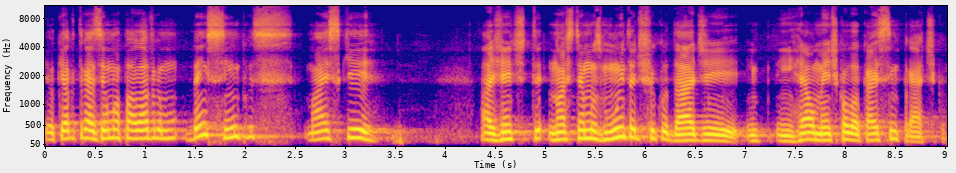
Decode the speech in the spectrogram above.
eu quero trazer uma palavra bem simples, mas que a gente, nós temos muita dificuldade em, em realmente colocar isso em prática.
